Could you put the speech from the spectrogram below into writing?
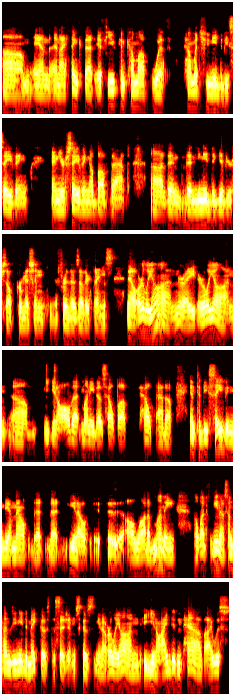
Um, and, and I think that if you can come up with how much you need to be saving and you're saving above that, uh, then, then you need to give yourself permission for those other things. Now, early on, right? Early on, um, you know, all that money does help up help add up. And to be saving the amount that that you know a lot of money a lot you know sometimes you need to make those decisions because you know early on you know i didn't have i was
